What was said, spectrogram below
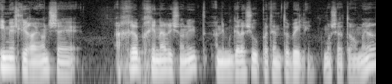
אם יש לי רעיון שאחרי בחינה ראשונית, אני מגלה שהוא פטנטבילי, כמו שאתה אומר,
